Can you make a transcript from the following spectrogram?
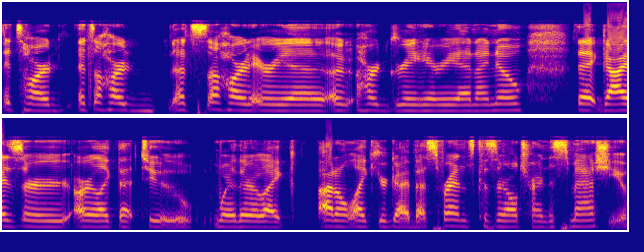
It's hard. It's a hard. That's a hard area, a hard gray area, and I know that guys are are like that too, where they're like, I don't like your guy best friends because they're all trying to smash you.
